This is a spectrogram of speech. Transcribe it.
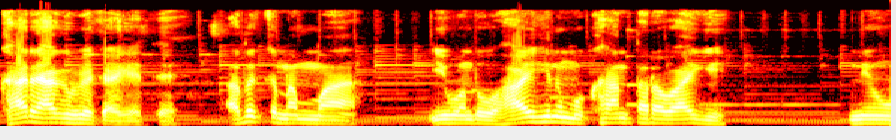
ಕಾರ್ಯ ಆಗಬೇಕಾಗೈತೆ. ಅದಕ್ಕೆ ನಮ್ಮ ಈ ಒಂದು ವಾಹಿನ ಮುಖಾಂತರವಾಗಿ ನೀವು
